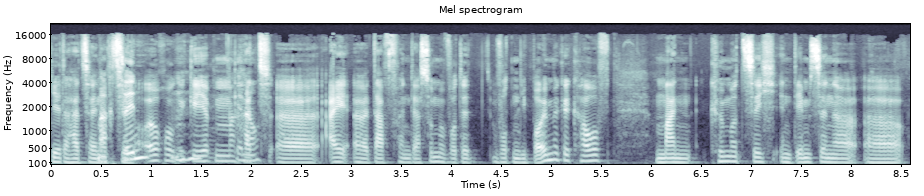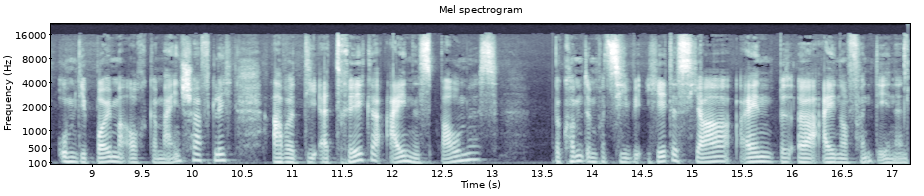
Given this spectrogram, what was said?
jeder hat seine Macht 10 Sinn. Euro mhm, gegeben, genau. hat äh, äh, davon der Summe wurde, wurden die Bäume gekauft. Man kümmert sich in dem Sinne äh, um die Bäume auch gemeinschaftlich, aber die Erträge eines Baumes bekommt im Prinzip jedes Jahr ein, äh, einer von denen.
